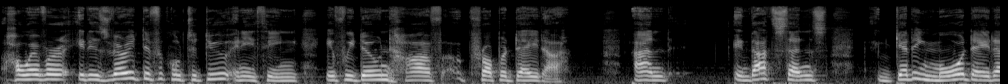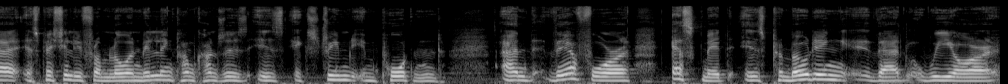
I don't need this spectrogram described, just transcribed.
However, it is very difficult to do anything if we don't have proper data. And in that sense, getting more data, especially from low and middle income countries, is extremely important. And therefore, ESCMID is promoting that we are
